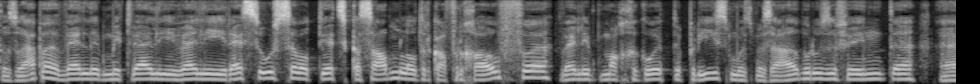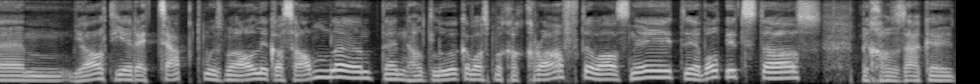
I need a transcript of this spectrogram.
Also eben, welche, mit welchen welche Ressourcen will jetzt sammeln oder verkaufen, welche machen einen guten Preis, muss man selber herausfinden. Ähm, ja, die Rezepte muss man alle sammeln und dann halt schauen, was man kann craften kann, was nicht, wer will jetzt das. Man kann sagen,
